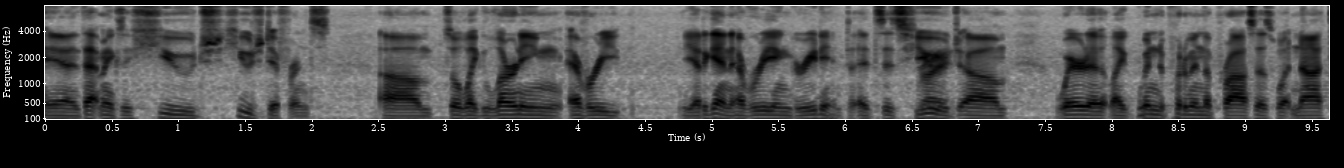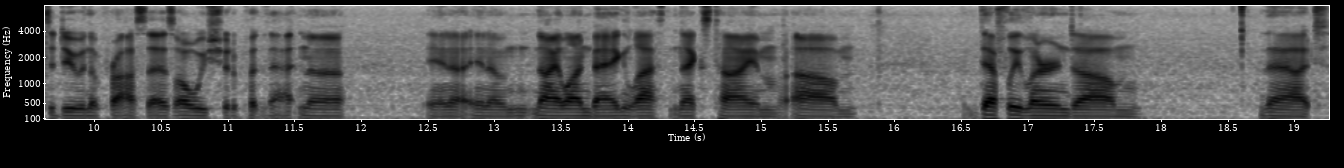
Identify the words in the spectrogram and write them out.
And that makes a huge huge difference. Um, so like learning every yet again every ingredient it's it's huge. Right. um, where to like when to put them in the process what not to do in the process. Oh we should have put that in a in a, in a nylon bag last next time. Um, definitely learned um, that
